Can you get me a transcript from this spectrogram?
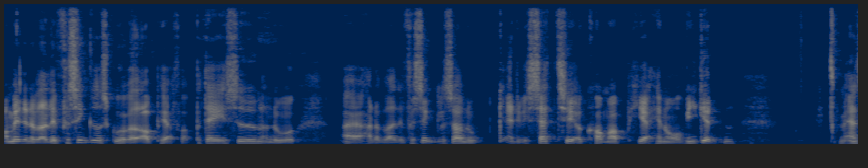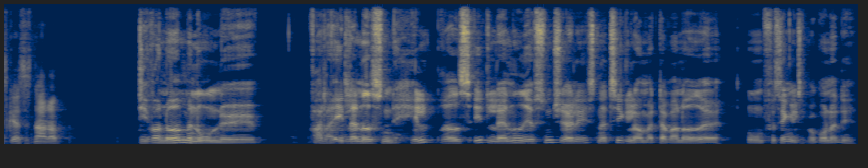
om den har været lidt forsinket, skulle have været op her for et par dage siden, og nu øh, har der været lidt forsinkelser, og nu er det vi sat til at komme op her hen over weekenden. Men han skal altså snart op. Det var noget med nogle... Øh, var der et eller andet sådan helbreds et eller andet? Jeg synes, jeg læste en artikel om, at der var noget, øh, nogle forsinkelser på grund af det.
